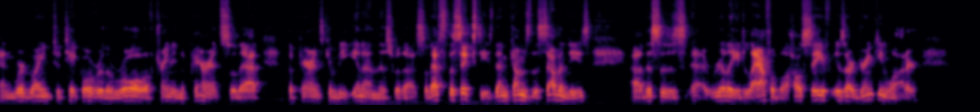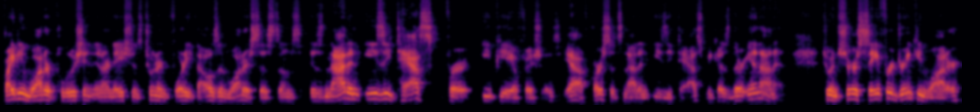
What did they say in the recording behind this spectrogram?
and we're going to take over the role of training the parents so that the parents can be in on this with us. So that's the 60s. Then comes the 70s. Uh, this is uh, really laughable. How safe is our drinking water? Fighting water pollution in our nation's 240,000 water systems is not an easy task for EPA officials. Yeah, of course, it's not an easy task because they're in on it. To ensure safer drinking water,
